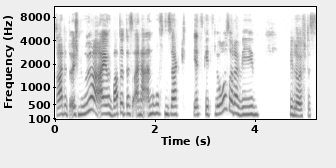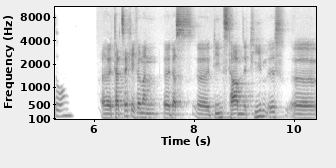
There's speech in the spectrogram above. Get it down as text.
bratet euch ein Rührei und wartet, dass einer anruft und sagt, jetzt geht's los oder wie, wie läuft es so? Äh, tatsächlich, wenn man äh, das äh, diensthabende Team ist, äh,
